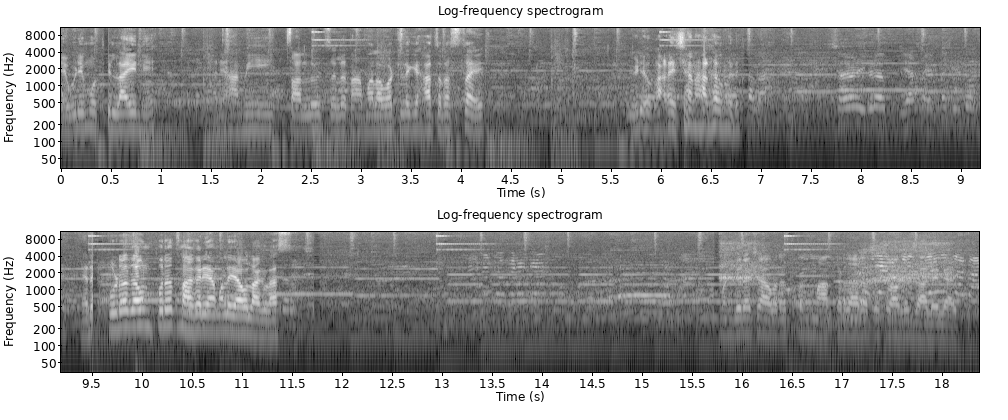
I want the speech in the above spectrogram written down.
एवढी मोठी लाईन आहे. आणि आम्ही चाललो चलत. आम्हाला वाटलं की हाच रस्ता आहे. व्हिडिओ काढायच्या नादामध्ये. अरे पुढं जाऊन परत माघारी आम्हाला यावं लागला असतं मंदिराच्या आवारात पण माकडदाराचं स्वागत झालेलं आहे.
